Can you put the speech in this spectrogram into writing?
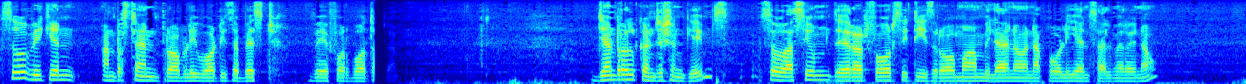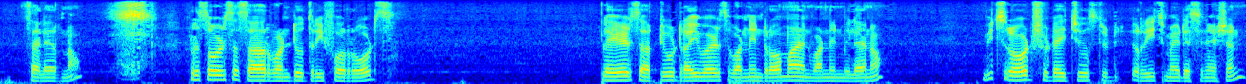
So we can understand probably what is the best way for both of them. General congestion games. So assume there are four cities, Roma, Milano, Napoli and Salerno. Salerno. Resources are 1, 2, 3, 4 roads. Players are two drivers, one in Roma and one in Milano. Which road should I choose to reach my destination?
